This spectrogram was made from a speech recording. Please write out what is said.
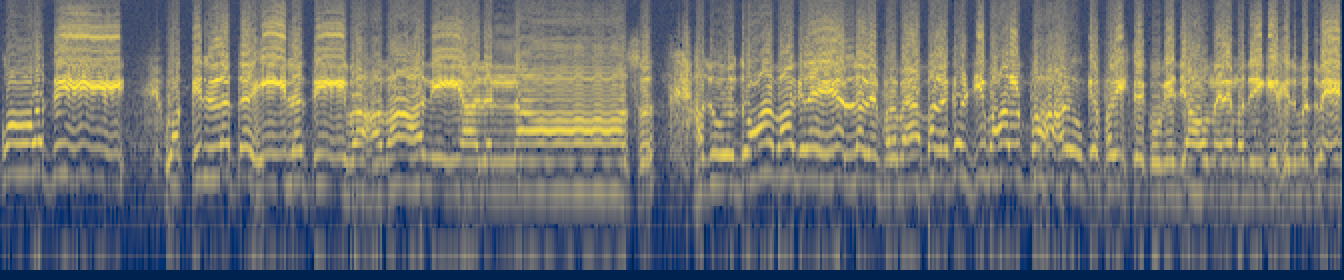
قوتی وقلت حیلتی وحوانی علی الناس. حضور دعا بھاگ رہے ہیں، اللہ نے فرمایا بلکل جبال پہاڑوں کے فرشتے کو گے جاؤ میرے مدنی کی خدمت میں۔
